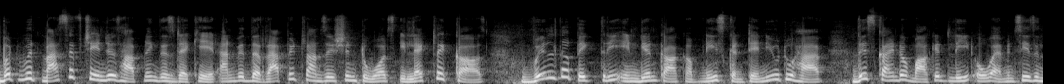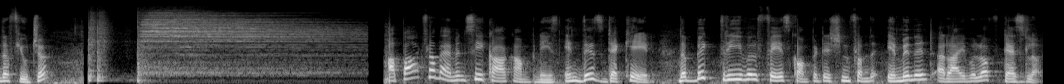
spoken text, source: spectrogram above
But with massive changes happening this decade and with the rapid transition towards electric cars, will the big three Indian car companies continue to have this kind of market lead over MNCs in the future? Apart from MNC car companies, in this decade, the big three will face competition from the imminent arrival of Tesla.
